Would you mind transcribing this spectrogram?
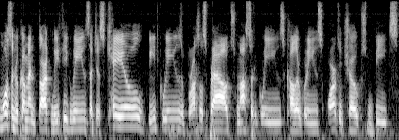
mostly recommend dark leafy greens such as kale, beet greens, Brussels sprouts, mustard greens, collard greens, artichokes, beets.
